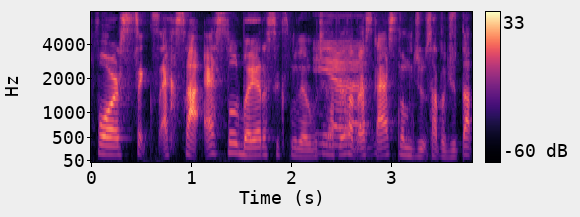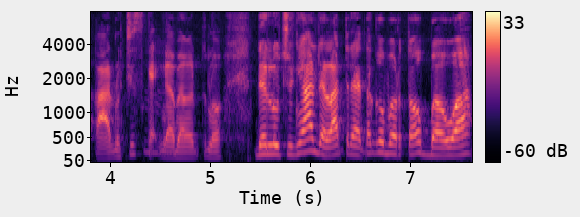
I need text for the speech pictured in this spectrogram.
for 6 XKS lo bayar 6 million which is Iya. satu SKS 6 juta, 1 juta kan which is kayak nggak banget loh dan lucunya adalah ternyata gue baru tahu bahwa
